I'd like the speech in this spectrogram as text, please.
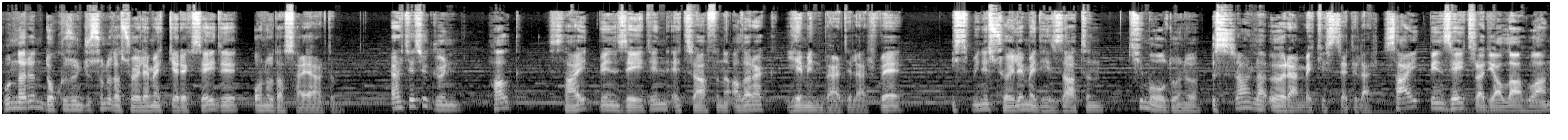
Bunların dokuzuncusunu da söylemek gerekseydi onu da sayardım. Ertesi gün halk Said bin Zeyd'in etrafını alarak yemin verdiler ve ismini söylemediği zatın kim olduğunu ısrarla öğrenmek istediler. Said bin Zeyd radıyallahu an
